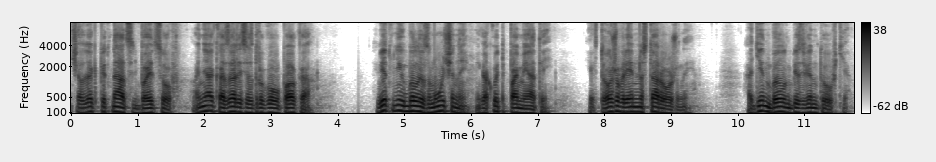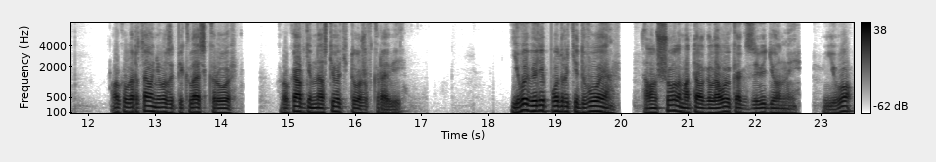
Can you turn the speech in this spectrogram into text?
человек 15 бойцов. Они оказались из другого полка. Вид у них был измученный и какой-то помятый, и в то же время настороженный. Один был без винтовки. Около рта у него запеклась кровь, рука в гимнастерке тоже в крови. Его вели под руки двое, а он шел и мотал головой, как заведенный. Его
